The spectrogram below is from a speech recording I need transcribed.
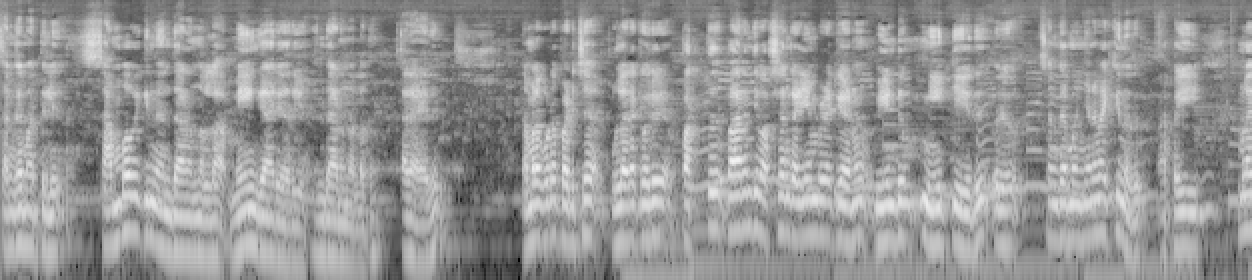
സംഗമത്തിൽ സംഭവിക്കുന്ന എന്താണെന്നുള്ള മെയിൻ കാര്യം അറിയും എന്താണെന്നുള്ളത്? അതായത് നമ്മളെ കൂടെ പഠിച്ച പിള്ളേരൊക്കെ ഒരു പത്ത് പതിനഞ്ച് വർഷം കഴിയുമ്പോഴൊക്കെയാണ് വീണ്ടും മീറ്റ് ചെയ്ത് ഒരു സംഗമം ഇങ്ങനെ വയ്ക്കുന്നത്. അപ്പോൾ ഈ നമ്മളെ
